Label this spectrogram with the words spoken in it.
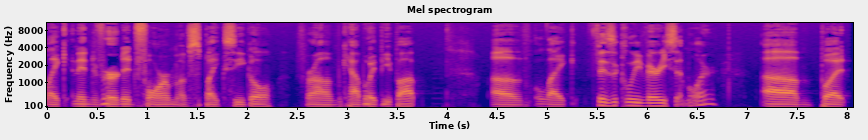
like an inverted form of Spike Siegel from Cowboy Bebop, of like physically very similar, um, but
